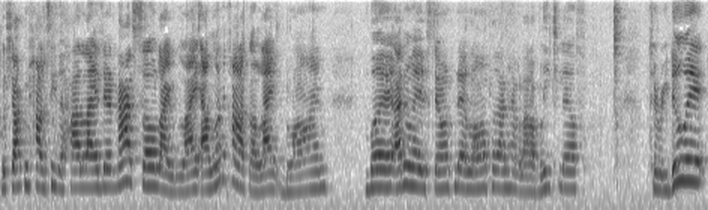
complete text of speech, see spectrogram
But y'all can kind of see the highlights. They're not so, like, light. I wanted kind of like a light blonde. But I didn't let it stay on for that long. Plus, I didn't have a lot of bleach left to redo it.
